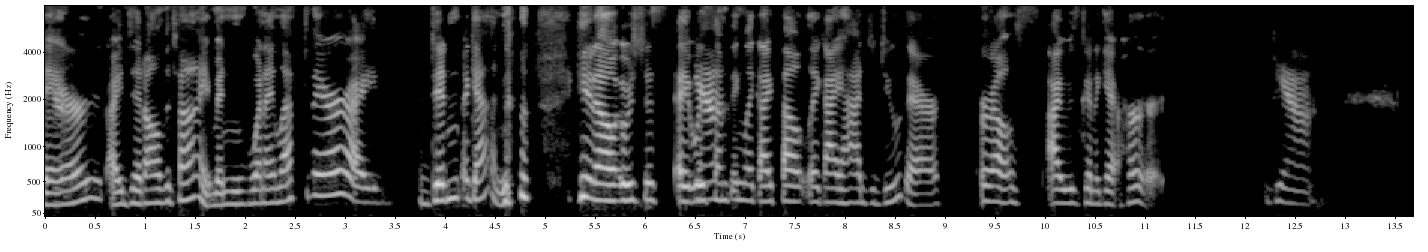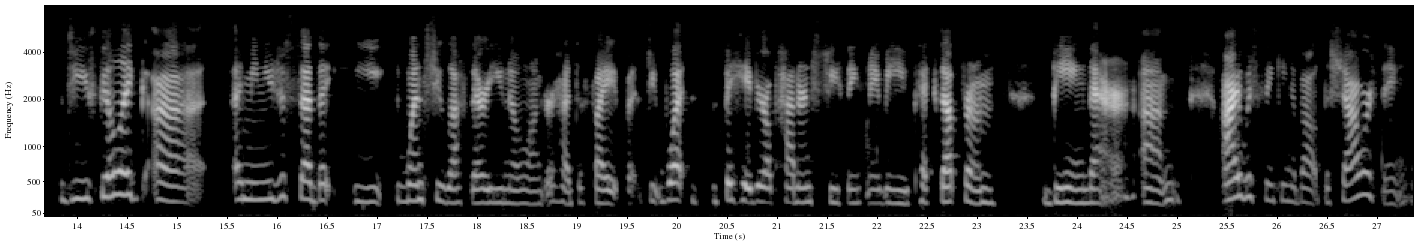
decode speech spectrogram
there I did all the time. And when I left there, I didn't again. you know, it was just it was Yeah. something like I felt like I had to do there or else I was going to get hurt. Yeah. Do you feel like uh I mean you just said that you, once you left there you no longer had to fight, but do, what behavioral patterns do you think maybe you picked up from being there? Um I was thinking about the shower thing,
